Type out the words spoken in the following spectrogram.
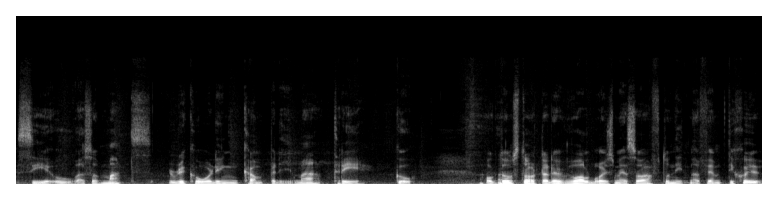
CO, alltså Mats Recording Company, Matreco. Och de startade valborgsmässoafton 1957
